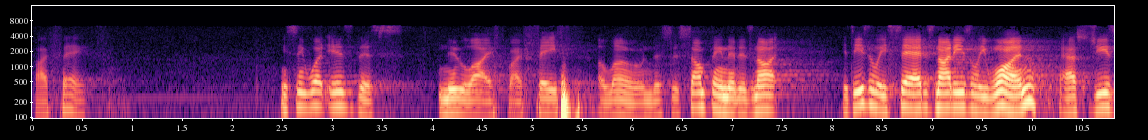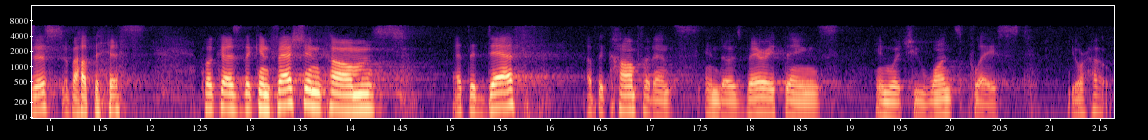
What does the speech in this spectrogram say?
by faith. You see, what is this new life by faith alone? This is something that is not, it's easily said, it's not easily won. Ask Jesus about this. Because the confession comes at the death of the confidence in those very things in which you once placed your hope.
